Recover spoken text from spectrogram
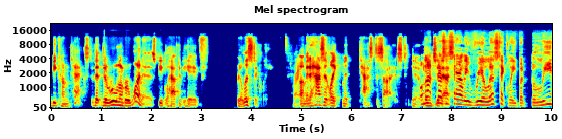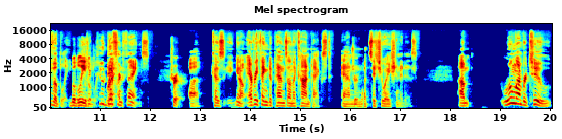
become text that the rule number one is people have to behave realistically Right. um, and it hasn't like metastasized you know well, not into that necessarily realistically, but believably. believably Two right. different things. true because you know everything depends on the context and True. what situation it is. Um, rule number two:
